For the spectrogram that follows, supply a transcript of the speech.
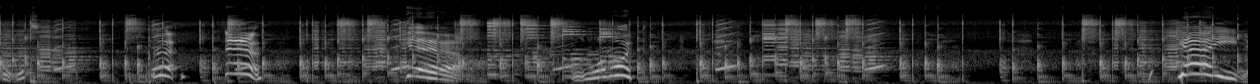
Bullets. Yeah. Yeah. Yeah. One more. Yay!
